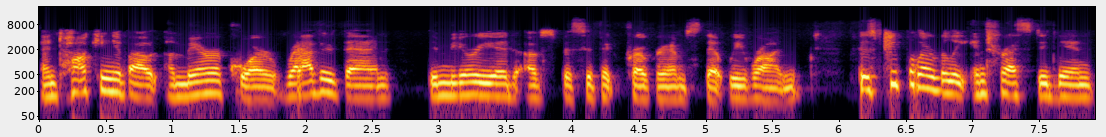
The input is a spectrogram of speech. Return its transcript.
And talking about AmeriCorps rather than the myriad of specific programs that we run. Because people are really interested in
